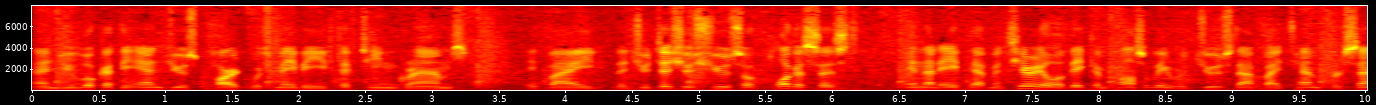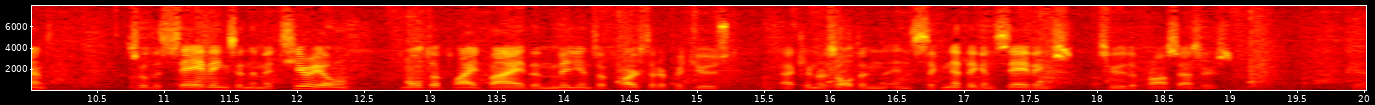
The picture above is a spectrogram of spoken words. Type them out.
and you look at the end use part, which may be 15 grams, if by the judicious use of plug assist, in that APET material, they can possibly reduce that by 10%. So the savings in the material multiplied by the millions of parts that are produced uh, can result in, in, significant savings to the processors. Okay.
